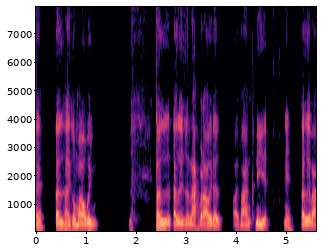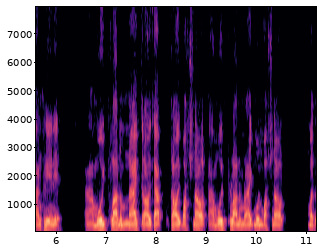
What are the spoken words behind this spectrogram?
ណាទៅហើយក៏មកវិញទៅទៅឆ្លាស់បរោយទៅឲ្យបានគ្នាណាទៅឲ្យបានគ្នានេះអាមួយប្លន់អំណាចក្រោយកាប់ក្រោយបោះឆ្នោតអាមួយប្លន់អំណាចមុនបោះឆ្នោត មកត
